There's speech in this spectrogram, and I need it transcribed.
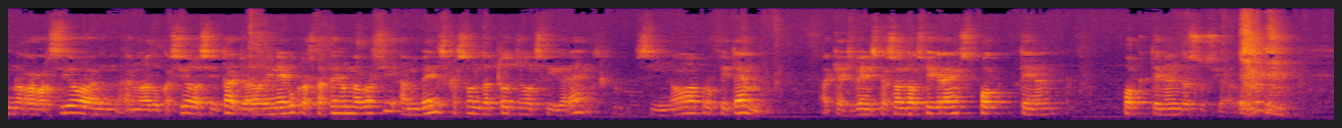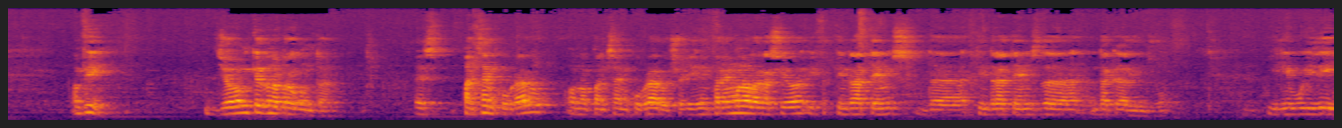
una reversió en, en l'educació de la ciutat, jo no li nego, però està fent un negoci amb béns que són de tots els figuerencs. Si no aprofitem aquests béns que són dels figuerencs, poc tenen, poc tenen de social. En fi, jo em quedo una pregunta. És, pensem cobrar-ho o no pensem cobrar-ho això? I farem una al·legació i tindrà temps de, tindrà temps de, de aclarir-ho. I li vull dir,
